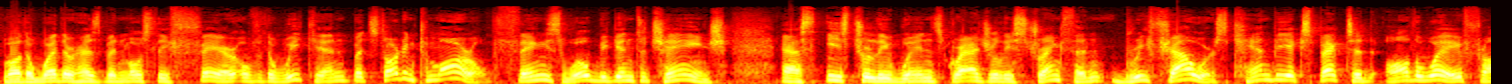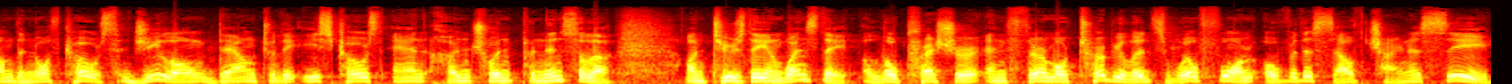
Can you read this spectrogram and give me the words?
Well, the weather has been mostly fair over the weekend, but starting tomorrow, things will begin to change. As easterly winds gradually strengthen, brief showers can be expected all the way from the north coast, Keelung, down to the east coast and Hengchun Peninsula. On Tuesday and Wednesday, a low pressure and thermal turbulence will form over the South China Sea.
